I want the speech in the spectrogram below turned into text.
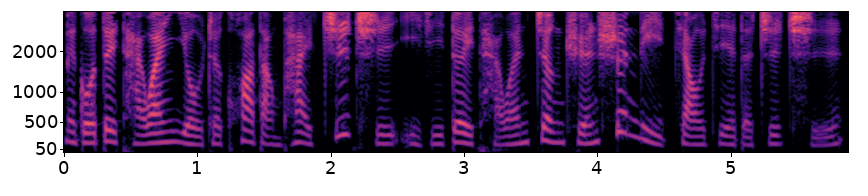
美国对台湾有着跨党派支持以及对台湾政权顺利交接的支持。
